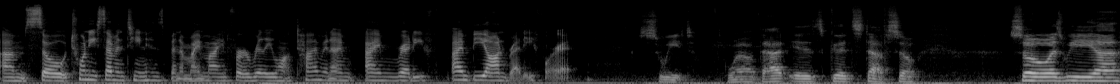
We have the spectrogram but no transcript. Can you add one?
Um, so 2017 has been in my mind for a really long time, and I'm I'm ready. I'm beyond ready for it. Sweet. Well, that is good stuff. So, so as we uh,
